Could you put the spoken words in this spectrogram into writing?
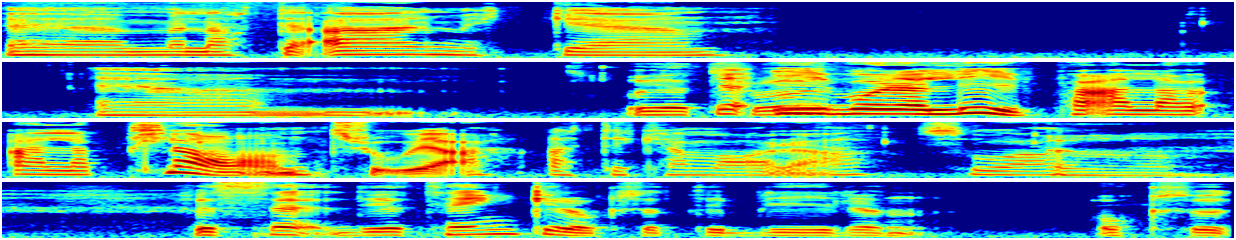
Eh, men att det är mycket eh, tror... i våra liv på alla, alla plan tror jag att det kan vara. Så. Ja. För sen, jag tänker också att det blir en, också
